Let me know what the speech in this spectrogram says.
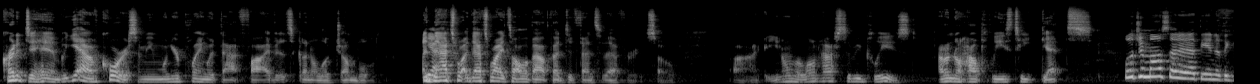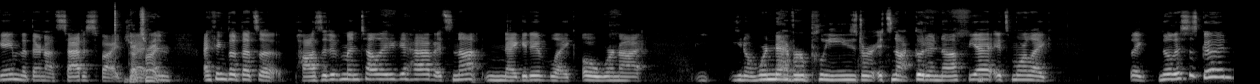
credit to him, but yeah, of course. I mean, when you're playing with that five, it's going to look jumbled, and Yeah. that's why that's why it's all about that defensive effort. So, uh, you know, Malone has to be pleased. I don't know how pleased he gets. well, Jamal said it at the end of the game that they're not satisfied yet, That's right. and I think that that's a positive mentality to have. It's not negative, like oh, we're not, you know, we're never pleased or it's not good enough yet. It's more like, like no, this is good,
